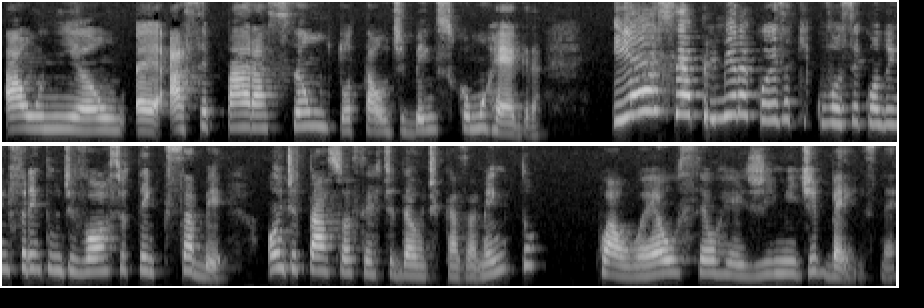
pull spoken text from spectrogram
a união, é, a separação total de bens como regra. E essa é a primeira coisa que você, quando enfrenta um divórcio, tem que saber. Onde está a sua certidão de casamento? Qual é o seu regime de bens? Né?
